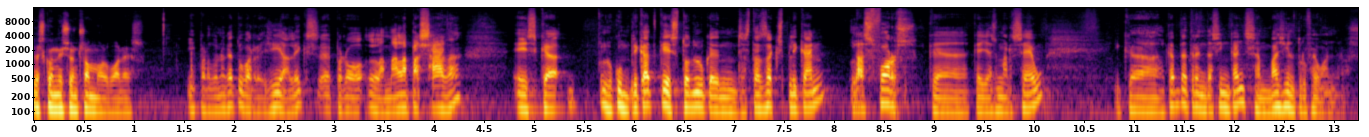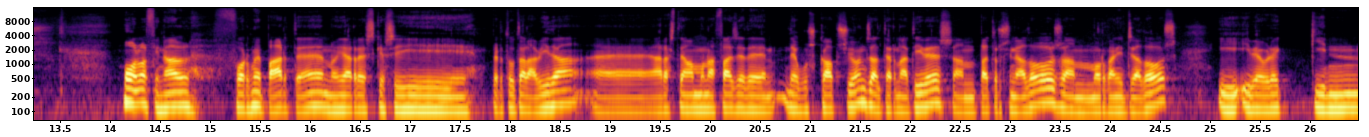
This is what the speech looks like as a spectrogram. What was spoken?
les condicions són molt bones. I perdona que t'ho barregi, Àlex, eh, però la mala passada és que el complicat que és tot el que ens estàs explicant, l'esforç que, que hi esmerceu, i que al cap de 35 anys se'n vagi el trofeu Andros. Bueno, al final forma part, eh? no hi ha res que sigui per tota la vida. Eh, ara estem en una fase de, de buscar opcions alternatives amb patrocinadors, amb organitzadors i, i veure quin,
